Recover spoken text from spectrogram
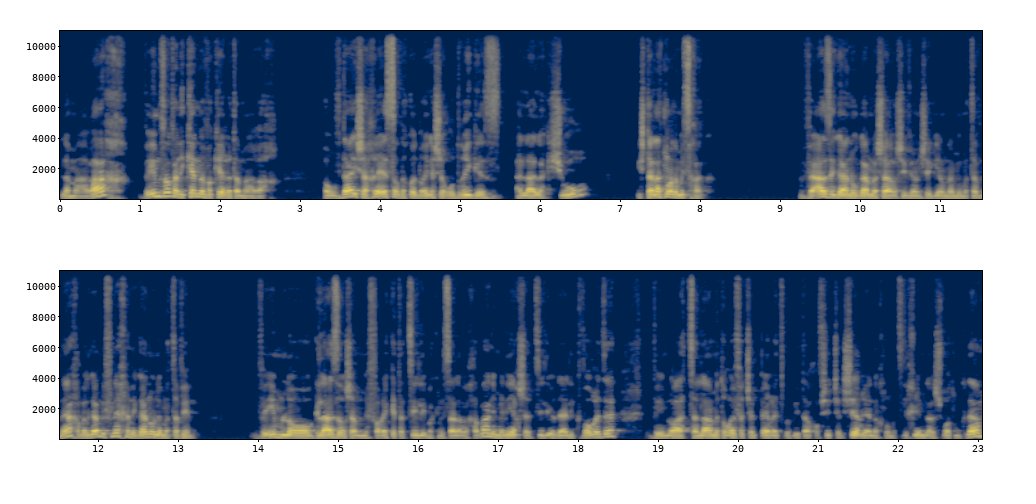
למערך, ועם זאת אני כן מבקר את המערך. העובדה היא שאחרי עשר דקות, ברגע שרודריגז עלה לקישור, השתלטנו על המשחק. ואז הגענו גם לשער שוויון שהגיע אמנם ממצב נייח, אבל גם לפני כן הגענו למצבים. ואם לא גלאזר שם מפרק את אצילי בכניסה לרחבה, אני מניח שאצילי יודע לקבור את זה, ואם לא ההצלה המטורפת של פרץ בבעיטה החופשית של שרי, אנחנו מצליחים להשוות מוקדם,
